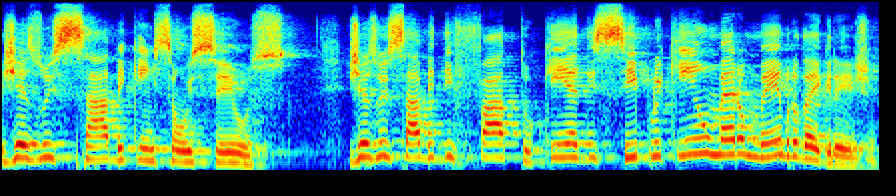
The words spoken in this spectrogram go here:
Jesus sabe quem são os seus. Jesus sabe de fato quem é discípulo e quem é um mero membro da igreja.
